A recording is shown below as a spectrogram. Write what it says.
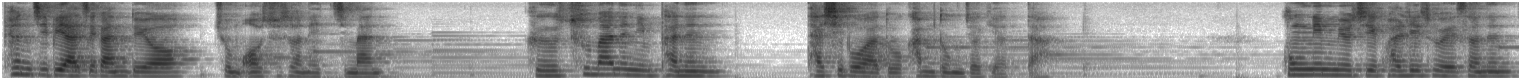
편집이 아직 안 되어 좀 어수선했지만 그 수많은 인파는 다시 보아도 감동적이었다. 국립묘지관리소에서는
